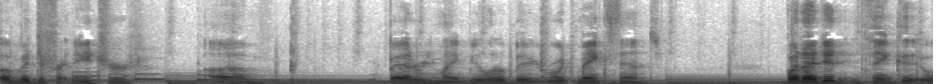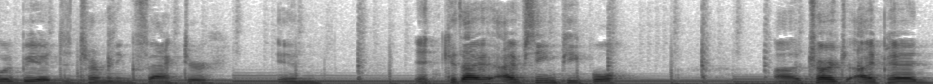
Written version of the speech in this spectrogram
of a different nature. Um, battery might be a little bigger, which makes sense. But I didn't think it would be a determining factor in because I've seen people uh, charge iPad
